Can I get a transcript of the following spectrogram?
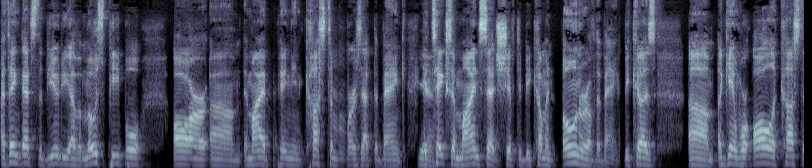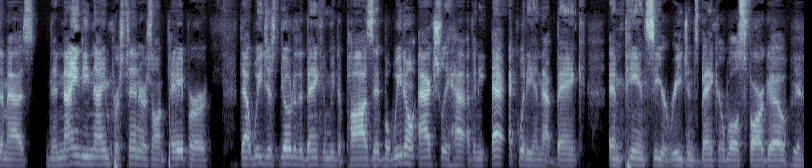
I think that's the beauty of it. Most people are, um, in my opinion, customers at the bank. Yeah. It takes a mindset shift to become an owner of the bank because, um, again, we're all accustomed as the 99 percenters on paper that we just go to the bank and we deposit, but we don't actually have any equity in that bank and PNC or Regions Bank or Wells Fargo. Yeah.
